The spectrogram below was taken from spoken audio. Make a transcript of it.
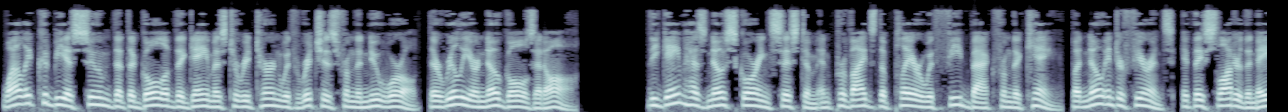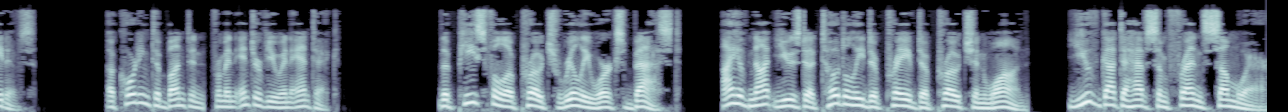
While it could be assumed that the goal of the game is to return with riches from the New World, there really are no goals at all. The game has no scoring system and provides the player with feedback from the king, but no interference, if they slaughter the natives. According to Bunten, from an interview in Antic. The peaceful approach really works best. I have not used a totally depraved approach and won. You've got to have some friends somewhere.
